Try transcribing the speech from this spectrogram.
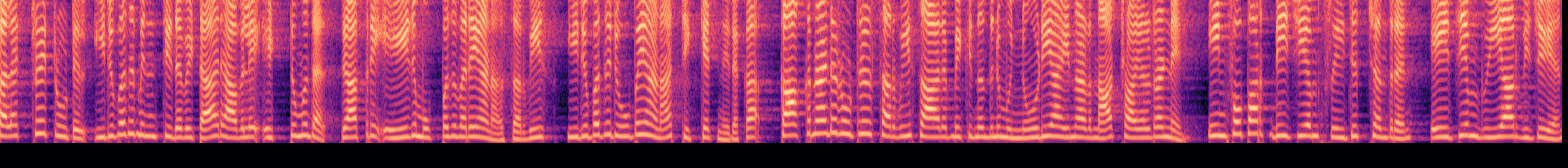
കളക്ട്രേറ്റ് റൂട്ടിൽ ഇരുപത് മിനിറ്റ് ഇടവിട്ട രാവിലെ എട്ട് മുതൽ രാത്രി ഏഴ് മുപ്പത് വരെയാണ് സർവീസ്. ഇരുപത് രൂപയാണ് ടിക്കറ്റ് നിരക്ക്. കാക്കനാട് റൂട്ടിൽ സർവീസ് ആരംഭിക്കുന്നതിന് മുന്നോടിയായി നടന്ന ട്രയൽ റണ്ണിൽ info park D G M Sreejith Chandran A G M V R Vijayan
